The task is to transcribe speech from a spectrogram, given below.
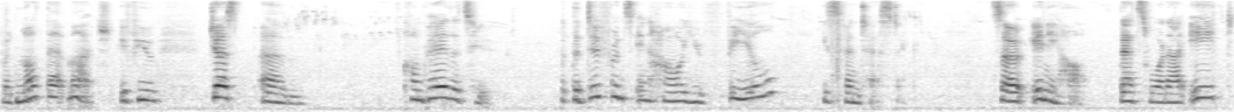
but not that much. If you just um, compare the two. But the difference in how you feel is fantastic. So anyhow, that's what I eat.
